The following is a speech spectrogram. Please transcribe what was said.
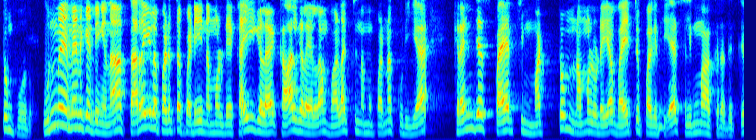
மட்டும் போதும். உண்மை என்னன்னு கேட்டீங்கன்னா தரையில படுத்தபடி நம்மளுடைய கைகளை கால்களை எல்லாம் வளைச்சு நம்ம பண்ணக்கூடிய கிரஞ்சஸ் பயிற்சி மட்டும் நம்மளுடைய வயிற்று பகுதியை ஸ்லிம் ஆக்குறதுக்கு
